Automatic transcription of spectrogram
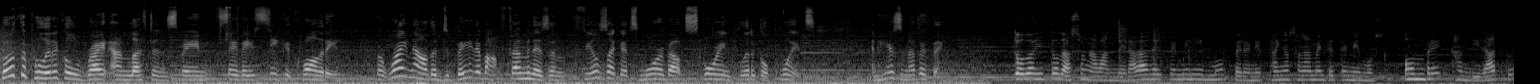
Both the political right and left in Spain say they seek equality. But right now, the debate about feminism feels like it's more about scoring political points. And here's another thing. Todos y todas son abanderadas del feminismo, pero en España solamente tenemos hombres candidatos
